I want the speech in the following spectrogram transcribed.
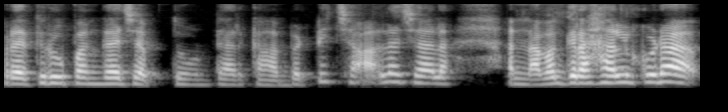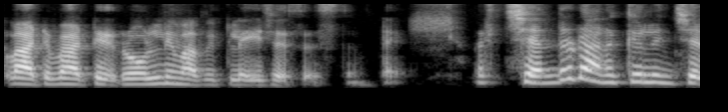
ప్రతిరూపంగా చెప్తూ ఉంటారు కాబట్టి చాలా చాలా నవగ్రహాలు కూడా వాటి వాటి రోల్ని అవి ప్లే చేసేస్తుంటాయి. మరి చంద్రుడు అనుకూలించే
